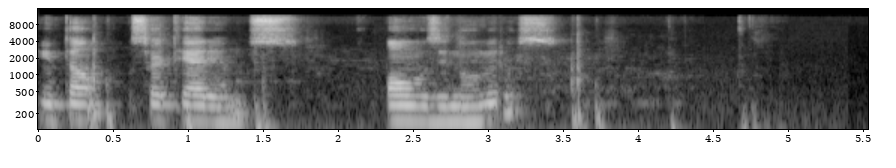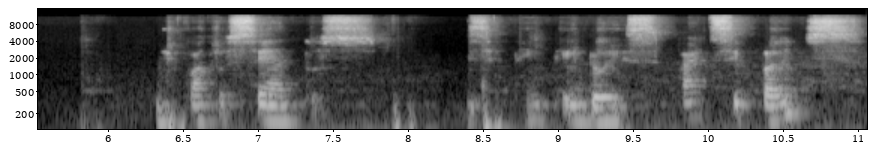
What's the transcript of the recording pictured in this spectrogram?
Então, sortearemos 11 números de 472 participantes.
